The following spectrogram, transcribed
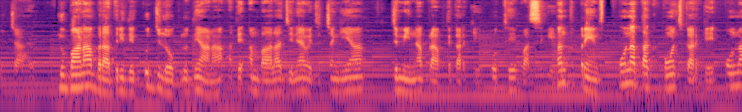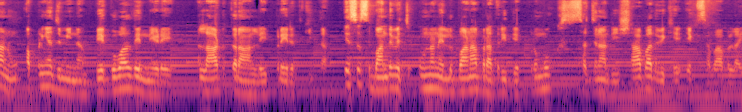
ਉੱਚਾ ਹੈ। ਲੁਬਾਣਾ ਬਰਾਦਰੀ ਦੇ ਕੁਝ ਲੋਕ ਲੁਧਿਆਣਾ ਅਤੇ ਅੰਬਾਲਾ ਜ਼ਿਲ੍ਹਿਆਂ ਵਿੱਚ ਚੰਗੀਆਂ ਜ਼ਮੀਨਾਂ ਪ੍ਰਾਪਤ ਕਰਕੇ ਉੱਥੇ ਵਸ ਗਏ। ਸੰਤ ਪ੍ਰੇਮ ਉਹਨਾਂ ਤੱਕ ਪਹੁੰਚ ਕਰਕੇ ਉਹਨਾਂ ਨੂੰ ਆਪਣੀਆਂ ਜ਼ਮੀਨਾਂ ਬੇਗੋਵਾਲ ਦੇ ਨੇੜੇ ਅਲਾਟ ਕਰਾਉਣ ਲਈ ਪ੍ਰੇਰਿਤ ਕੀਤਾ। ਇਸ ਸਬੰਧ ਵਿੱਚ ਉਹਨਾਂ ਨੇ ਲੁਬਾਣਾ ਬਰਾਦਰੀ ਦੇ ਪ੍ਰਮੁੱਖ ਸੱਜਣਾ ਦੀ ਸ਼ਾਹਬਾਦ ਵਿਖੇ ਇੱਕ ਸਭਾ ਬੁਲਾਈ।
